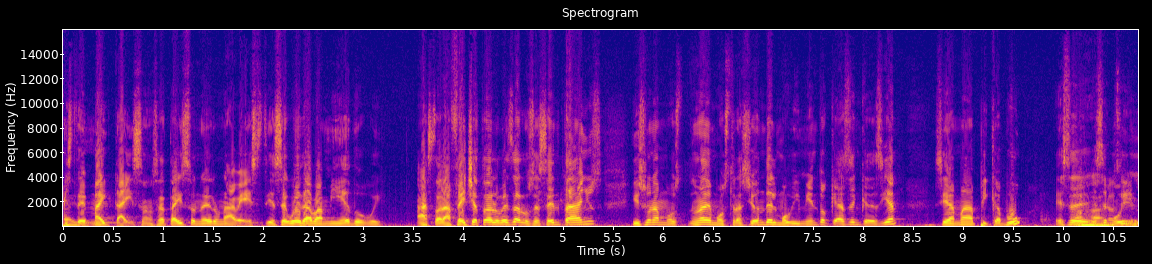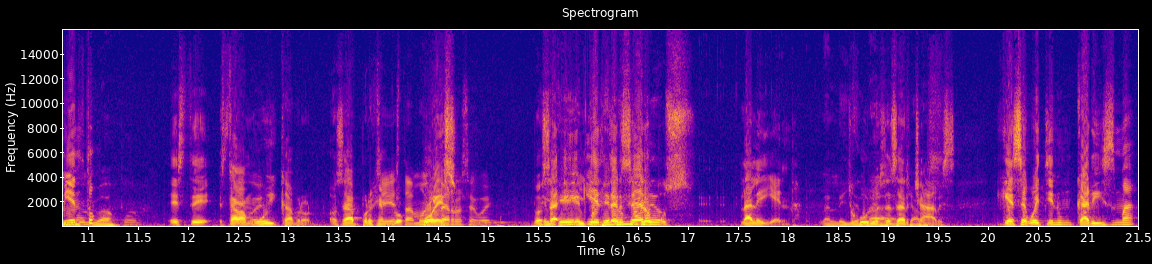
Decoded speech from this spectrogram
este Mike Tyson. O sea, Tyson era una bestia. Ese güey daba miedo, güey. Hasta la fecha, todavía lo ves a los 60 años. Hizo una, una demostración del movimiento que hacen, que decían. Se llama Picaboo. Ese, Ajá. ese Sí, movimiento. Wow. Este, estaba Sí, muy cabrón. O sea, por Sí, ejemplo, está muy por perro eso. ese güey. O El sea, que- y, el y que el tiene un tercero, video- pues, la leyenda. La leyenda Julio César Chávez. Que ese güey tiene un carisma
